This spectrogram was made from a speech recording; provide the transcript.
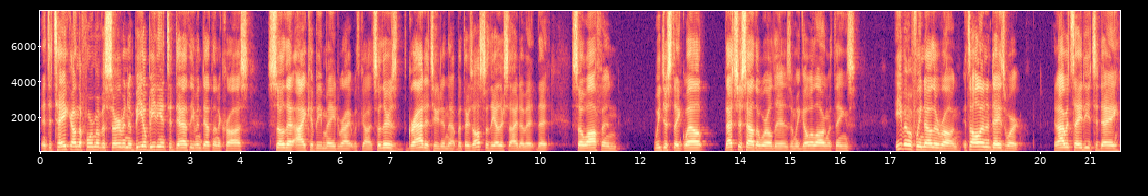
and to take on the form of a servant and be obedient to death, even death on a cross so that I could be made right with God. So there's gratitude in that, but there's also the other side of it that so often we just think, well, that's just how the world is, and we go along with things, even if we know they're wrong. It's all in a day's work. And I would say to you today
